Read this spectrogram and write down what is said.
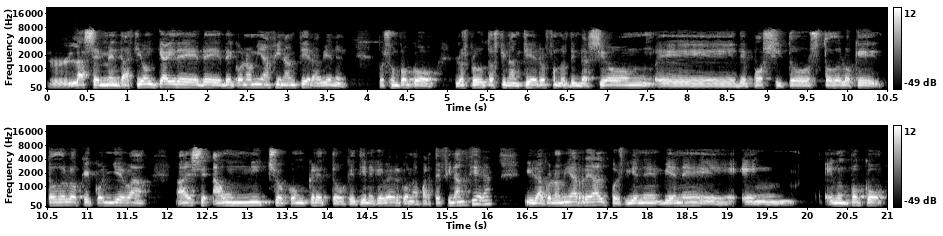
la segmentación que hay de, economía financiera viene, pues un poco los productos financieros, fondos de inversión, eh, depósitos, todo lo que, todo lo que conlleva a, ese, a un nicho concreto que tiene que ver con la parte financiera y la economía real pues viene, viene eh, en, en un poco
